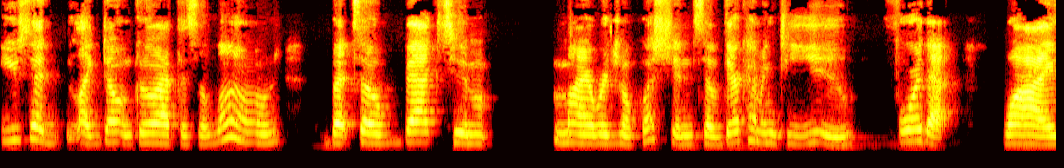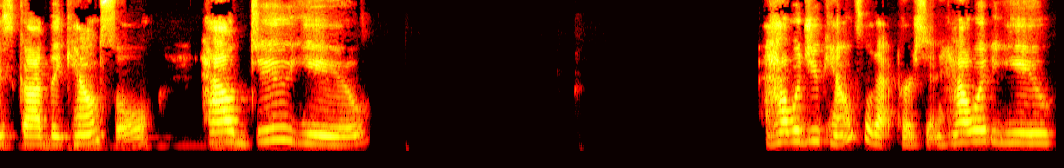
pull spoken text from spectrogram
you said like don't go at this alone but so back to my original question so they're coming to you for that wise, godly counsel, how do you how would you counsel that person? How would you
